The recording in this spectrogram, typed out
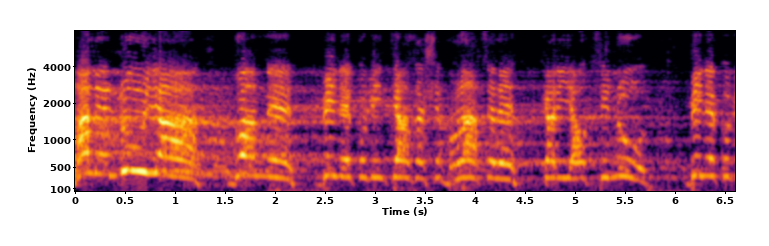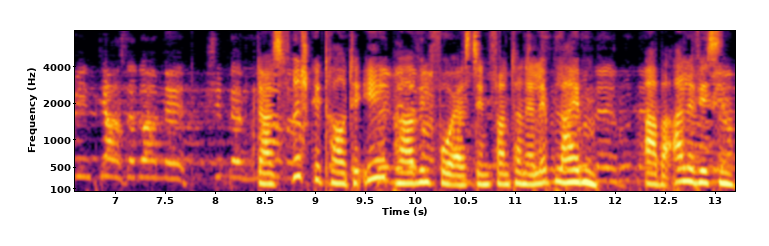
Halleluja! Doamne, binecuvintează și brațele care i-au ținut. Das frisch getraute Ehepaar will vorerst in Fontanelle bleiben. Aber alle wissen,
